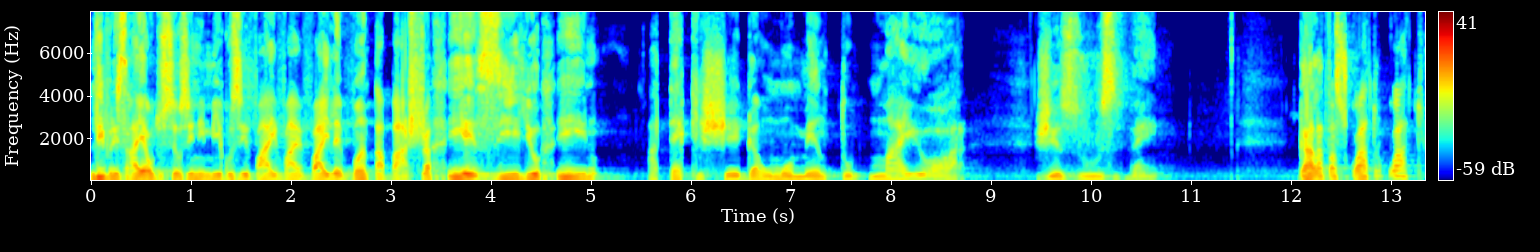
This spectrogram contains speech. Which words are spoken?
livra Israel dos seus inimigos e vai, vai, vai, levanta, baixa e exílio, e até que chega um momento maior. Jesus vem. Gálatas 4:4.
